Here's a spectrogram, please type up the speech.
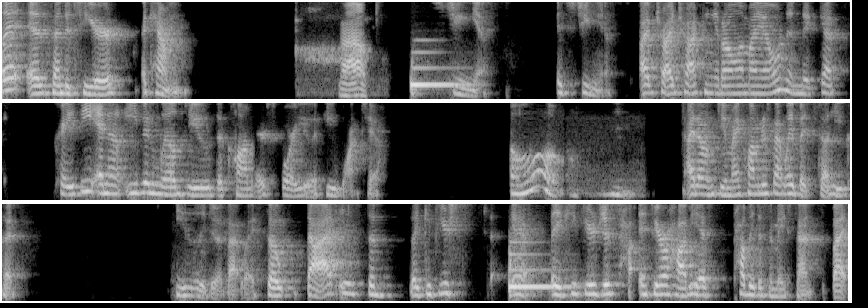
it and send it to your accountant. Wow. It's genius. It's genius. I've tried tracking it all on my own, and it gets crazy. And it even will do the kilometers for you if you want to. oh, Mhm. I don't do my kilometers that way, but still, you could easily do it that way. So that is the like if you're if, like if you're just if you're a hobbyist, probably doesn't make sense. But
